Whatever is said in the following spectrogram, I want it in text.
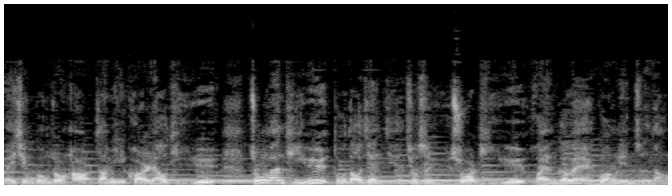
微信公众号，咱们一块儿聊体育。中南体育独到见解就是语说体育，欢迎各位光临指导。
